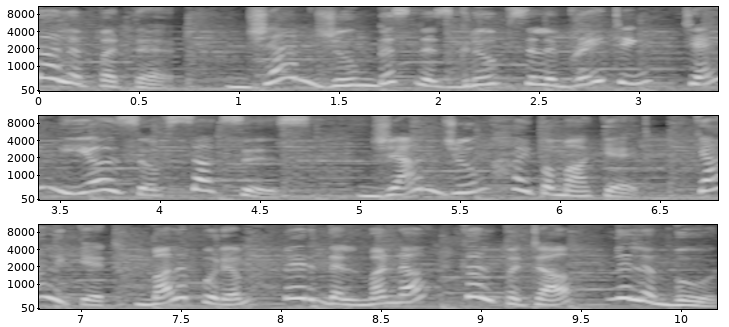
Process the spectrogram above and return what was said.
തലപ്പത്ത്. Jam Joom business group celebrating ten years of success Jam Joom ഹൈപ്പർ മാർക്കറ്റ് കാലിക്കറ്റ് മലപ്പുറം പെരിന്തൽമണ്ണ കൽപ്പറ്റ നിലമ്പൂർ.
